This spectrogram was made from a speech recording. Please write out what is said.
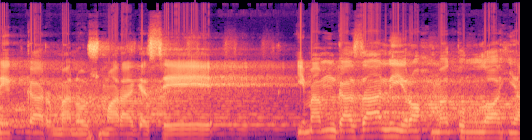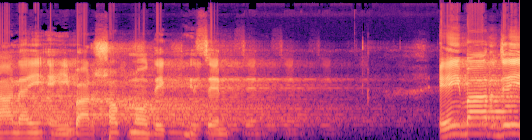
নেককার মানুষ মারা গেছে। ইমাম গাজালি রহমাতুল্লাহ আলাই এইবার স্বপ্ন দেখতেছেন। এইবার যেই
